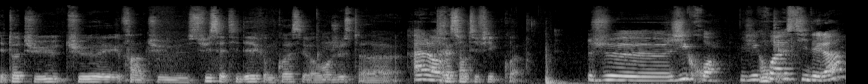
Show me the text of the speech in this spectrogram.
Et toi, tu, tu, es- enfin, tu suis cette idée comme quoi c'est vraiment juste euh, Alors, très scientifique, quoi. Je j'y crois. J'y crois à cette idée-là.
